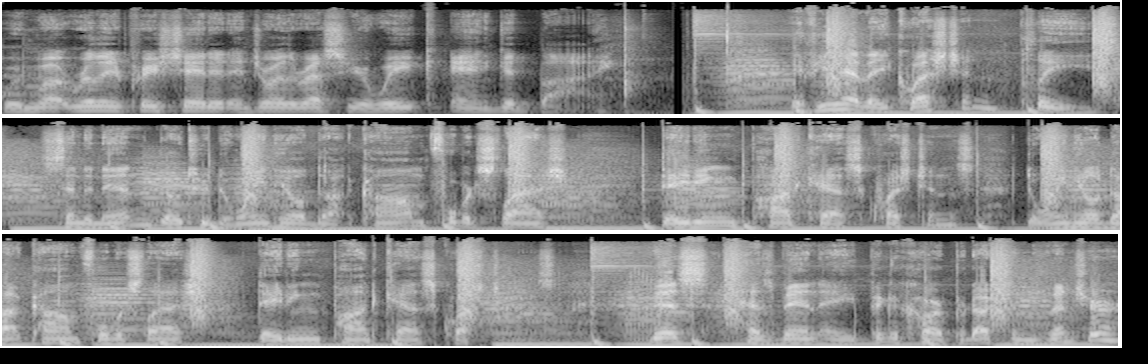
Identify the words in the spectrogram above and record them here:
We really appreciate it. Enjoy the rest of your week and goodbye. If you have a question, please send it in. Go to DwayneHill.com forward slash dating podcast questions. DwayneHill.com forward slash dating podcast questions. This has been a Pick a Card Productions venture.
